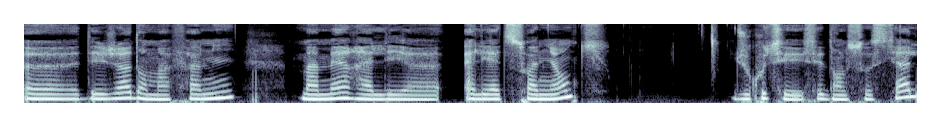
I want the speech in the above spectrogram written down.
déjà dans ma famille, ma mère, elle est, elle est aide-soignante. Du coup, c'est dans le social.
